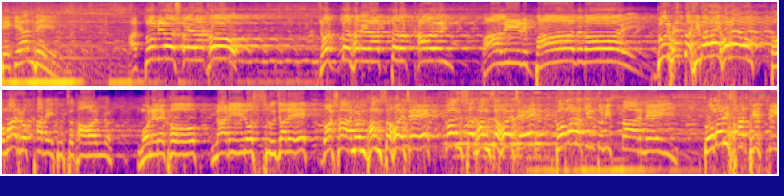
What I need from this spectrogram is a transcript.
ডেকে আনবে। আর তুমিও শুনে রাখো যুদ্ধধনের আত্মরক্ষায় বালির বাদ নয়। দুর্ভেদ্য হিমালয় হলেও তোমার রক্ষা নেই দুর্যোধন। মনে রেখো নারীর অশ্রু জলে দশানন ধ্বংস হয়েছে কংস ধ্বংস হয়েছে তোমারও কিন্তু নিস্তার নেই। তোমারই সাধ্যী স্ত্রী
